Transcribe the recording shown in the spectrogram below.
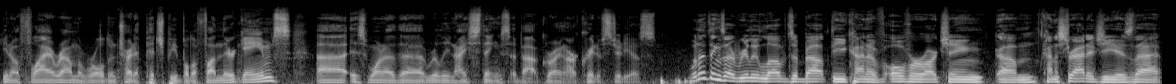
you know, fly around the world and try to pitch people to fund their games uh, is one of the really nice things about growing our creative studios. One of the things I really loved about the kind of overarching um, kind of strategy is that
